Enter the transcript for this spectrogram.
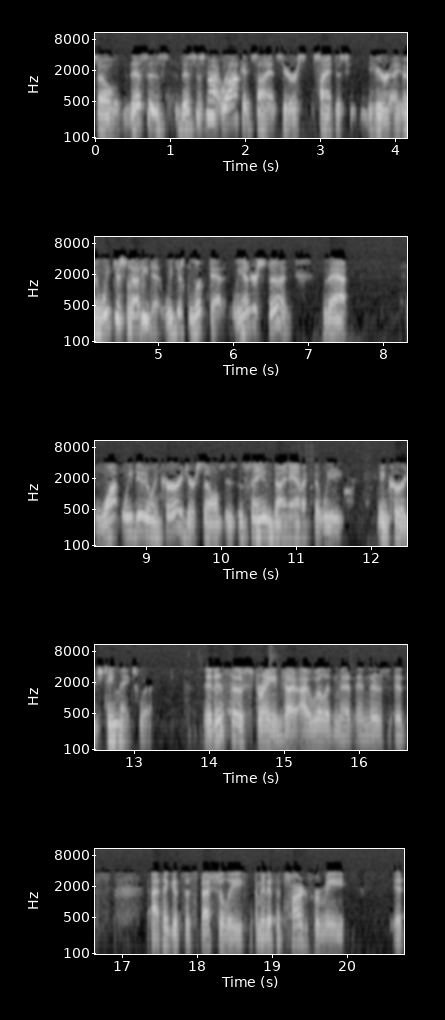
So this is this is not rocket science here, scientists here. I mean, we just mm-hmm. studied it. We just looked at it. We understood that what we do to encourage ourselves is the same dynamic that we encourage teammates with. It is so strange. I, I will admit, and there's it's I think it's especially, I mean, if it's hard for me at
